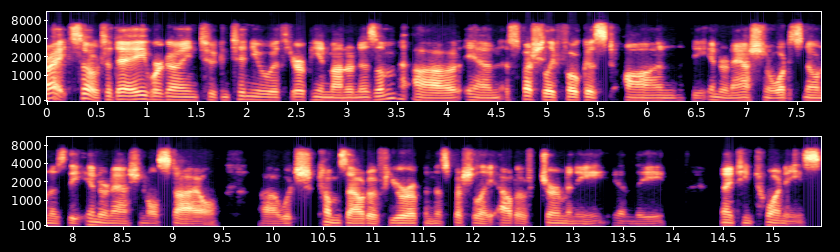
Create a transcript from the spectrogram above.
right, so today we're going to continue with European modernism uh, and especially focused on the international, what is known as the international style, uh, which comes out of Europe and especially out of Germany in the 1920s.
